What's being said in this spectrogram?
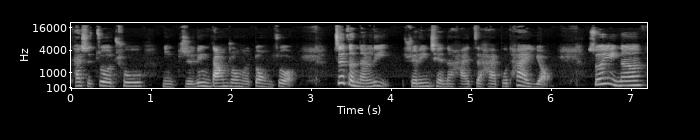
开始做出你指令当中的动作。这个能力，学龄前的孩子还不太有。所以呢？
